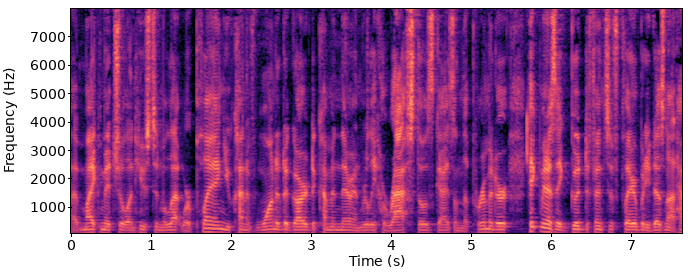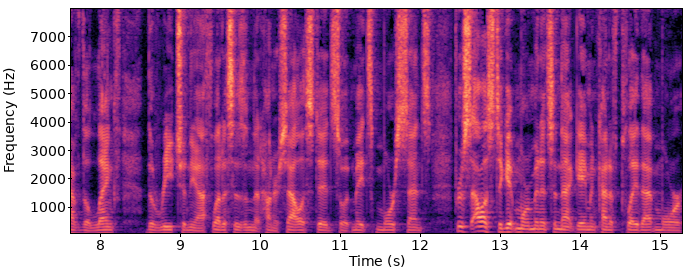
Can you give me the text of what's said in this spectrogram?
uh, Mike Mitchell and Houston Mallette were playing. You kind of wanted a guard to come in there and really harass those guys on the perimeter. Hickman is a good defensive player, but he does not have the length, the reach, and the athleticism that Hunter Sallis did. So it makes more sense for Sallis to get more minutes in that game and kind of play that more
